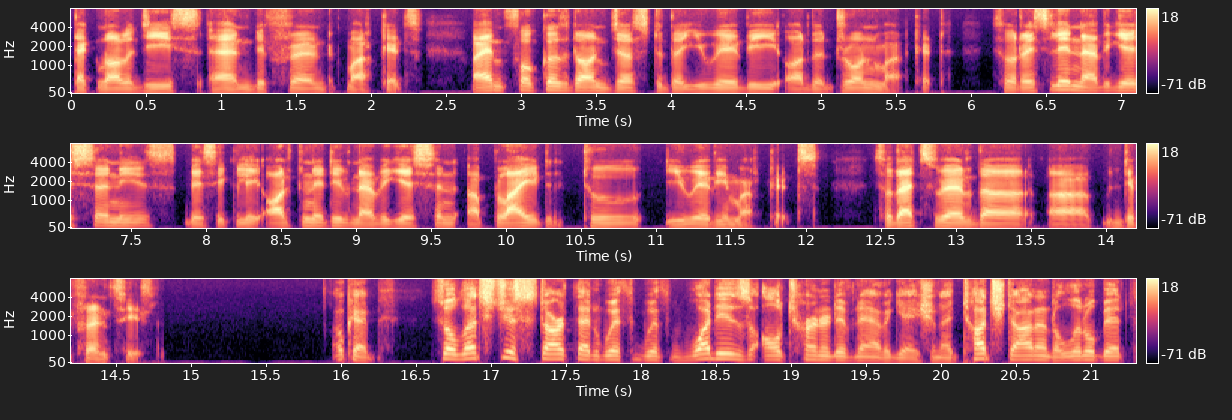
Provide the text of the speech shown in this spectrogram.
technologies and different markets. I am focused on just the UAV or the drone market. So, resilient navigation is basically alternative navigation applied to UAV markets. So, that's where the uh, difference is. Okay. So let's just start then with with what is alternative navigation. I touched on it a little bit,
